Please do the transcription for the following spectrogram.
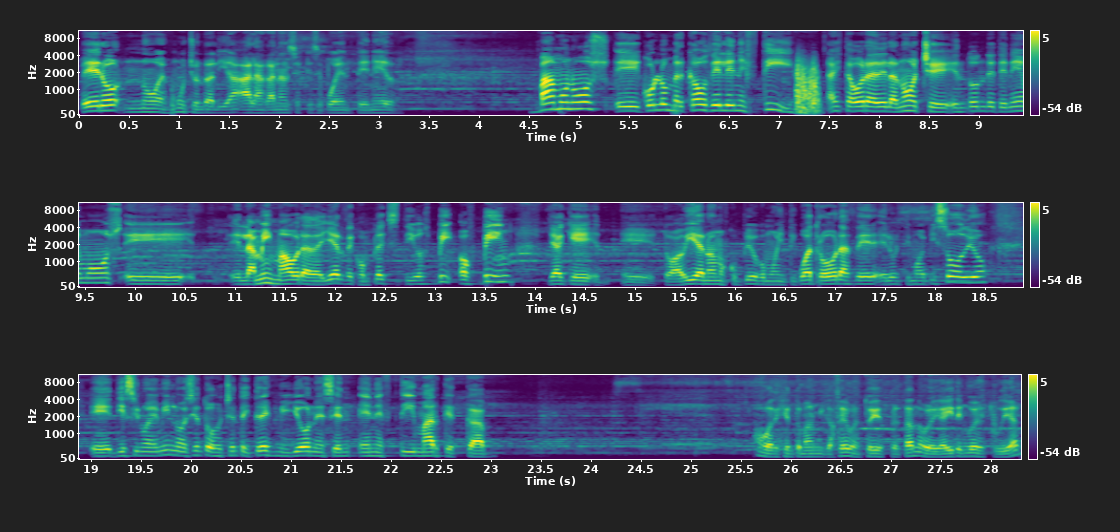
Pero no es mucho en realidad a las ganancias que se pueden tener. Vámonos eh, con los mercados del NFT a esta hora de la noche, en donde tenemos eh, la misma hora de ayer de Complexity of Being, ya que eh, todavía no hemos cumplido como 24 horas del último episodio. 19.983 millones en NFT Market Cap. Oh, dejen tomar mi café, me estoy despertando porque ahí tengo que estudiar.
